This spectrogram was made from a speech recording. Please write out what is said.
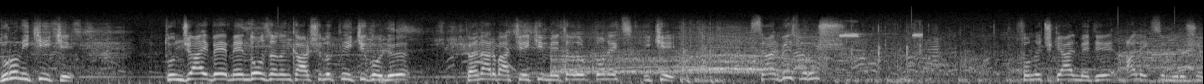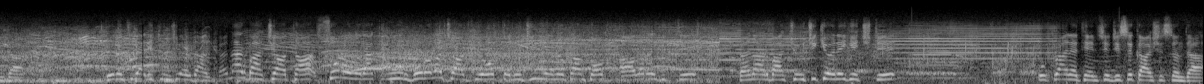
Durum 2-2. Tuncay ve Mendoza'nın karşılıklı iki golü. Fenerbahçe 2, Metalurg Donetsk 2. Serbest vuruş. Sonuç gelmedi Alex'in vuruşunda. Görüntüler ikinci yarıdan. Fenerbahçe hata. Son olarak Uğur Boral'a çarpıyor. Kaleciyi yanıltan top ağlara gitti. Fenerbahçe 3-2 öne geçti. Ukrayna temsilcisi karşısında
